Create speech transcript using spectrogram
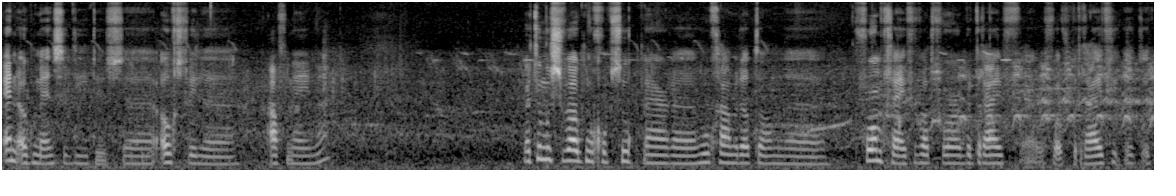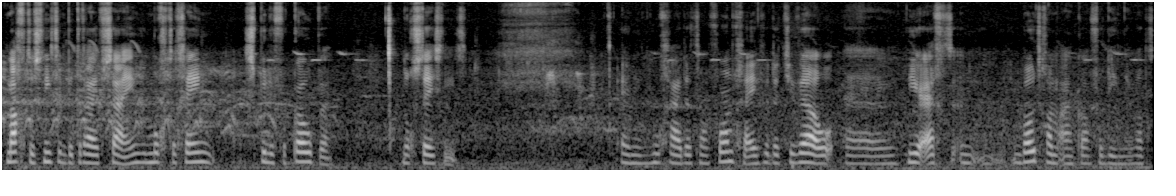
En ook mensen die dus eh, oogst willen afnemen. Maar toen moesten we ook nog op zoek naar eh, hoe gaan we dat dan eh, vormgeven. Wat voor bedrijf, of, of bedrijf. Het, het mag dus niet een bedrijf zijn. We mochten geen spullen verkopen. Nog steeds niet. En hoe ga je dat dan vormgeven? Dat je wel hier echt een, een boterham aan kan verdienen. Want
